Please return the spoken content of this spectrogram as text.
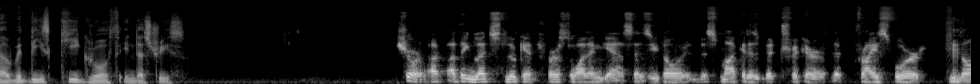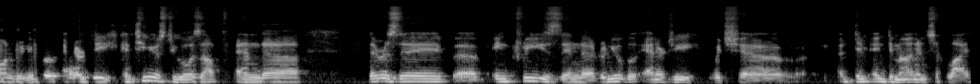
uh, with these key growth industries? Sure. I, I, think let's look at first oil and gas. As you know, this market is a bit trickier. The price for non-renewable energy continues to goes up, and uh, there is a uh, increase in uh, renewable energy, which uh, in demand and supply.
